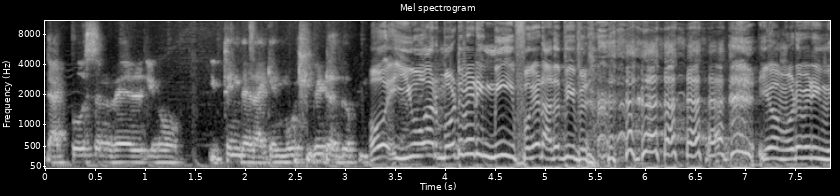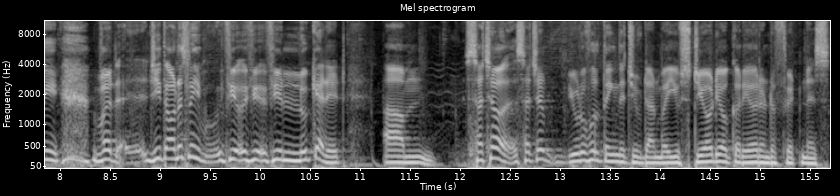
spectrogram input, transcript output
that person where you know you think that i can motivate other people oh, you are motivating me. Forget other people. you are motivating me. But Jeet, honestly, if you if you if you look at it, um, such a such a beautiful thing that you've done, where you steered your career into fitness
